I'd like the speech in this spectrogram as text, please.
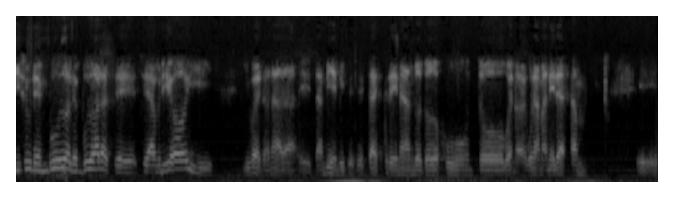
se hizo un embudo, el embudo ahora se, se abrió y, y bueno, nada, eh, también, viste, se está estrenando todo junto, bueno, de alguna manera están eh,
